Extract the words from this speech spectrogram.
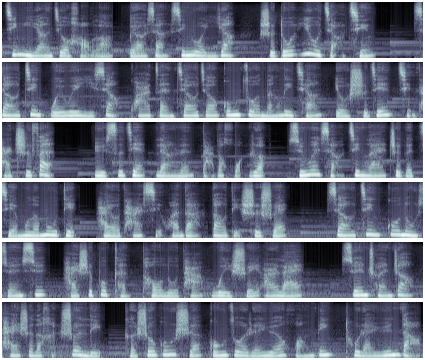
静一样就好了，不要像心若一样事多又矫情。小静微微一笑，夸赞娇娇工作能力强，有时间请她吃饭。与思见两人打得火热，询问小静来这个节目的目的，还有她喜欢的到底是谁。小静故弄玄虚，还是不肯透露她为谁而来。宣传照拍摄得很顺利，可收工时，工作人员黄斌突然晕倒。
